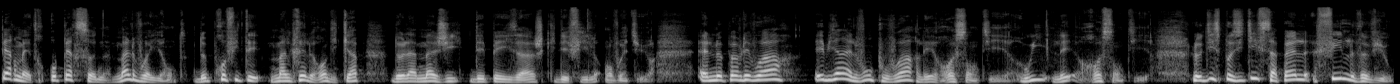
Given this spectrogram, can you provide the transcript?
Permettre aux personnes malvoyantes de profiter, malgré leur handicap, de la magie des paysages qui défilent en voiture. Elles ne peuvent les voir? Eh bien, elles vont pouvoir les ressentir. Oui, les ressentir. Le dispositif s'appelle Feel the View.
